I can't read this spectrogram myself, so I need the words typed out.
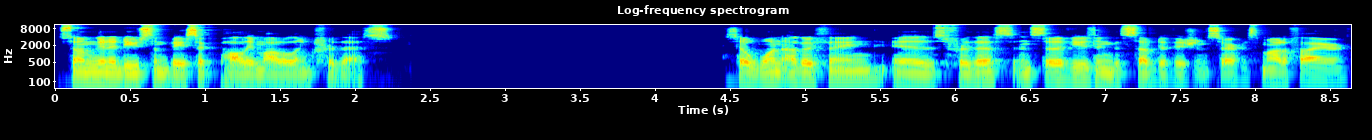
So I'm going to do some basic poly modeling for this. So one other thing is for this, instead of using the subdivision surface modifier,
